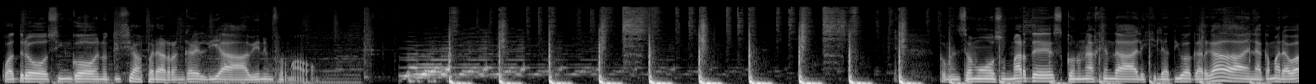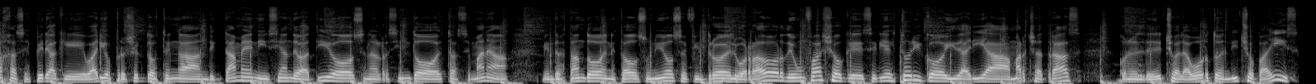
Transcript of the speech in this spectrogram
Cuatro o cinco noticias para arrancar el día bien informado. Comenzamos un martes con una agenda legislativa cargada. En la Cámara Baja se espera que varios proyectos tengan dictamen y sean debatidos en el recinto esta semana. Mientras tanto, en Estados Unidos se filtró el borrador de un fallo que sería histórico y daría marcha atrás con el derecho al aborto en dicho país.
